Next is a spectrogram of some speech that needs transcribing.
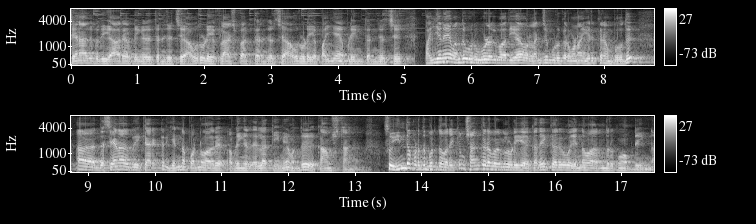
சேனாதிபதி யார் அப்படிங்கிறது தெரிஞ்சிருச்சு. அவருடைய ஃப்ளாஷ்பேக் தெரிஞ்சிருச்சு. அவருடைய பையன் அப்படின்னு தெரிஞ்சிருச்சு. பையனே வந்து ஒரு ஊழல்வாதியாக ஒரு லஞ்சம் கொடுக்குறவனா இருக்கிற போது இந்த சேனாதிபதி கேரக்டர் என்ன பண்ணுவார் அப்படிங்கிறது எல்லாத்தையுமே வந்து காமிச்சிட்டாங்க. ஸோ இந்த படத்தை பொறுத்த வரைக்கும் சங்கர் அவர்களுடைய கதைக்கருவை என்னவாக இருந்திருக்கும் அப்படின்னா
